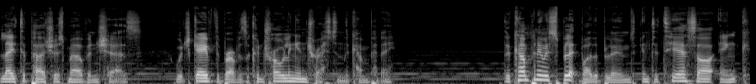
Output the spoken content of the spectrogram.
later purchased Melvin's shares, which gave the brothers a controlling interest in the company. The company was split by the Blumes into TSR Inc.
